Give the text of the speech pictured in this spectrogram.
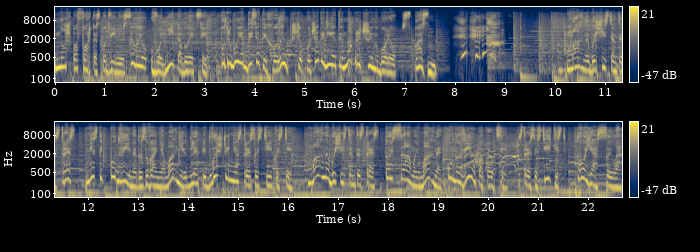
Ножпа Форте з подвійною силою в одній таблетці. Потребує 10 хвилин, щоб почати діяти на причину болю. Спазм. Магне Б6 антистрес містить подвійне дозування магнію для підвищення стресостійкості. Магне Б6 антистрес той самий магне у новій упаковці. Стресостійкість твоя сила.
